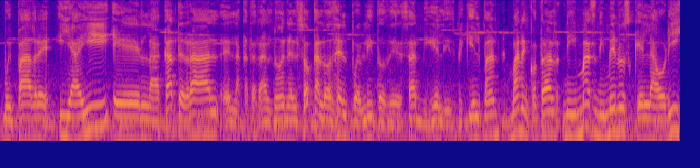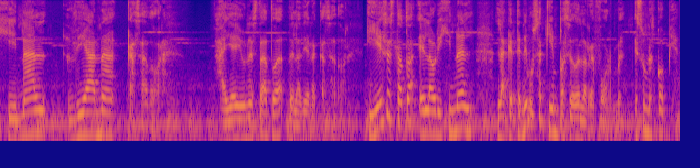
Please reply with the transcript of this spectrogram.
muy padre. Y ahí en la catedral, en la catedral, no, en el zócalo del pueblito de San Miguel Izmiquilpan, van a encontrar ni más ni menos que la original Diana Cazadora. Ahí hay una estatua de la Diana Cazadora. Y esa estatua es la original. La que tenemos aquí en Paseo de la Reforma es una copia.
